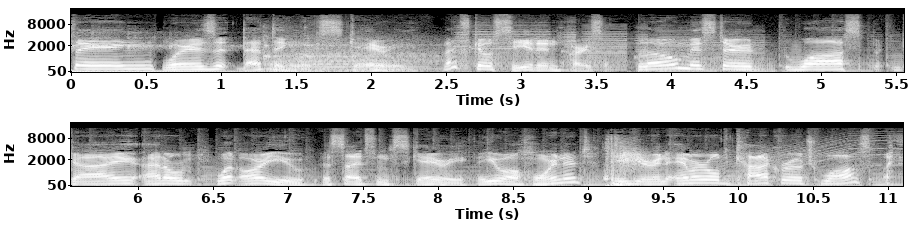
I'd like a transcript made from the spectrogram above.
thing. Where is it? That thing looks scary. Let's go see it in person. Hello, Mr. Wasp guy. I don't. What are you, aside from scary? Are you a hornet? You're an emerald cockroach wasp?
